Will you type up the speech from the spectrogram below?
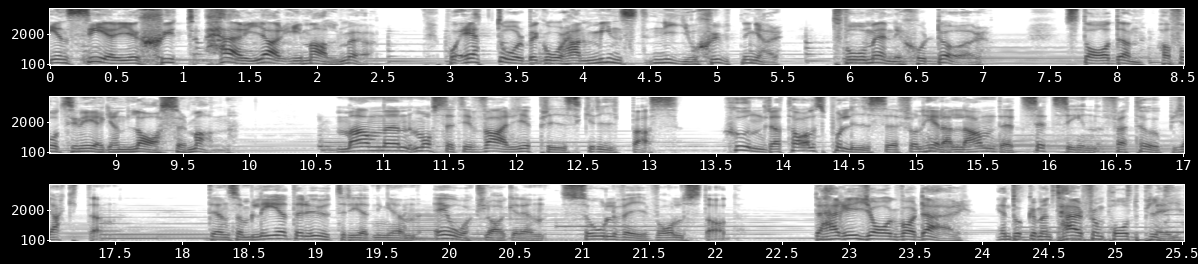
En serieskytt härjar i Malmö. På ett år begår han minst nio skjutningar. Två människor dör. Staden har fått sin egen laserman. Mannen måste till varje pris gripas. Hundratals poliser från hela landet sätts in för att ta upp jakten. Den som leder utredningen är åklagaren Solveig Wollstad. Det här är Jag var där, en dokumentär från Podplay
